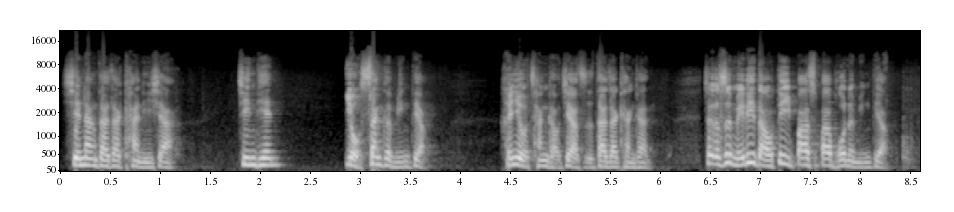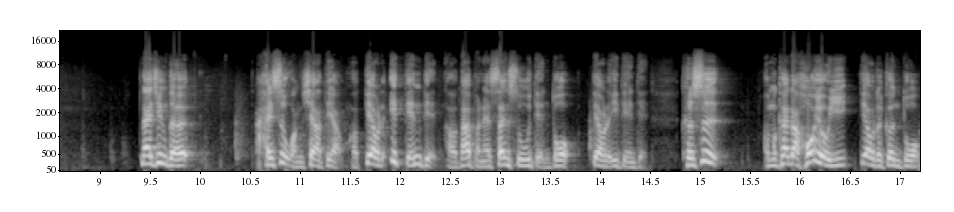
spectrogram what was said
先让大家看一下，今天有三个民调很有参考价值，大家看看，这个是美丽岛第八十八坡的民调。赖清德还是往下掉，哦，掉了一点点，哦，他本来三十五点多，掉了一点点。可是我们看到侯友谊掉的更多，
